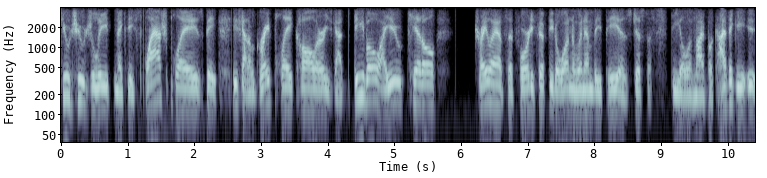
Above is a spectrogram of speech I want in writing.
huge, huge leap, make these splash plays. Be, he's got a great play caller. He's got Deebo, Aiyuk, Kittle. Trey Lance at 40, 50 to 1 to win MVP is just a steal in my book. I think he,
